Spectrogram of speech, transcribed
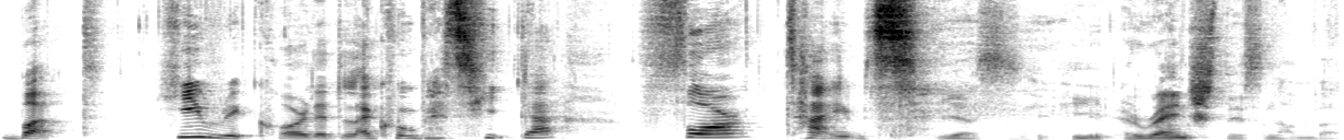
But he recorded La Cumparsita four times. Yes, he arranged this number.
